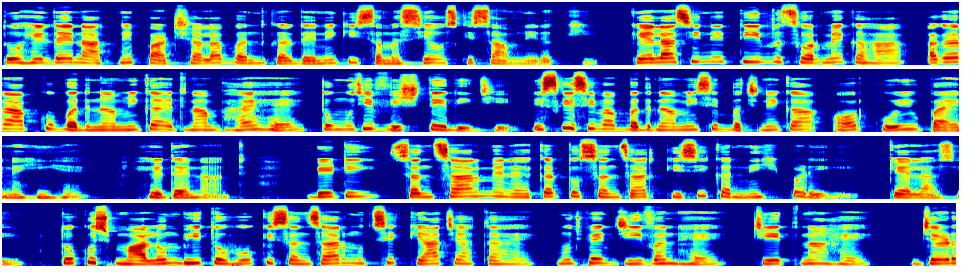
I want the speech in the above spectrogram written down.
तो हृदयनाथ ने पाठशाला बंद कर देने की समस्या उसके सामने रखी। कैलासी ने तीव्र स्वर में कहा, अगर आपको बदनामी का इतना भय है तो मुझे विष दे दीजिए। इसके सिवा बदनामी से बचने का और कोई उपाय नहीं है। हृदयनाथ, बेटी, संसार में रहकर तो संसार किसी करनी ही पड़ेगी। कैलासी तो कुछ मालूम भी तो हो कि संसार मुझसे क्या चाहता है। मुझमें जीवन है, चेतना है। जड़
